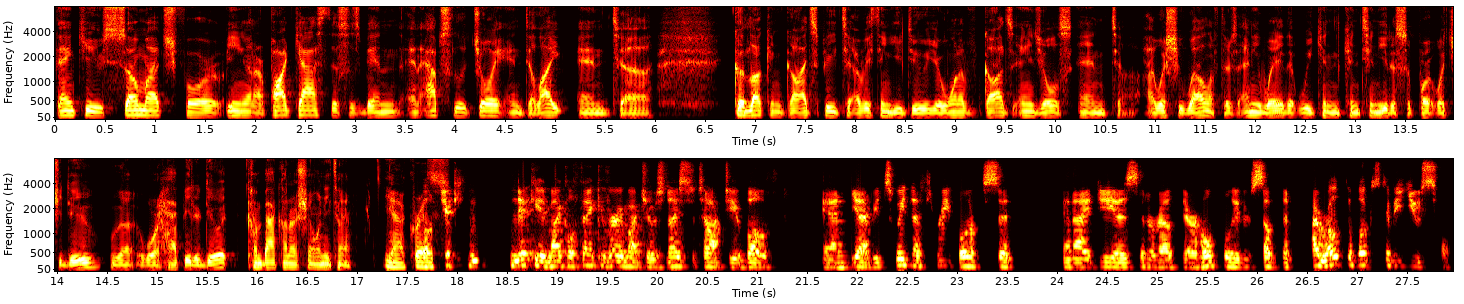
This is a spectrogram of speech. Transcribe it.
Thank you so much for being on our podcast. This has been an absolute joy and delight. And uh, good luck and Godspeed to everything you do. You're one of God's angels, and uh, I wish you well. If there's any way that we can continue to support what you do, we're happy to do it. Come back on our show anytime. Yeah, Chris. Well, Nikki and Michael, thank you very much. It was nice to talk to you both. And yeah, between the three books and, and ideas that are out there, hopefully there's something. I wrote the books to be useful.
